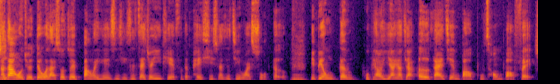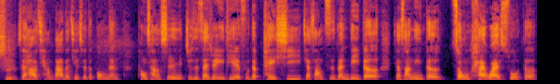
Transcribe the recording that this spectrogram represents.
那，当然，我觉得对我来说最棒的一件事情是债券 ETF 的配息算是境外所得，嗯，你不用跟股票一样要缴二代健保补充保费，是，所以它有强大的节税的功能。通常是就是债券 ETF 的配息，加上资本利得，加上你的总海外所得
